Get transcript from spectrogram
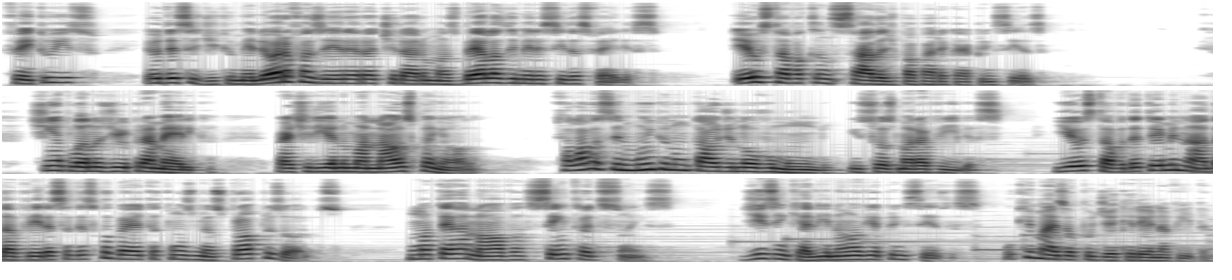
Feito isso, eu decidi que o melhor a fazer era tirar umas belas e merecidas férias. Eu estava cansada de paparicar princesa. Tinha planos de ir para a América, partiria numa nau espanhola. Falava-se muito num tal de Novo Mundo e suas maravilhas, e eu estava determinada a ver essa descoberta com os meus próprios olhos. Uma terra nova, sem tradições. Dizem que ali não havia princesas. O que mais eu podia querer na vida?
